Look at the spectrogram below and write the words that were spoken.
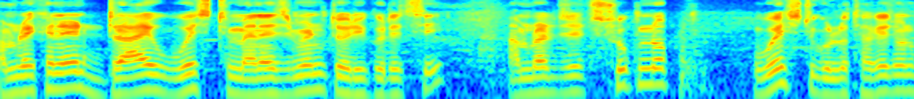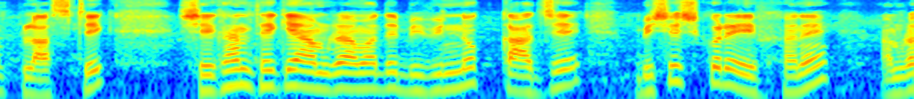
আমরা এখানে ড্রাই ওয়েস্ট ম্যানেজমেন্ট তৈরি করেছি। আমরা যে শুকনো ওয়েস্টগুলো থাকে যেমন প্লাস্টিক সেখান থেকে আমরা আমাদের বিভিন্ন কাজে বিশেষ করে এখানে আমরা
